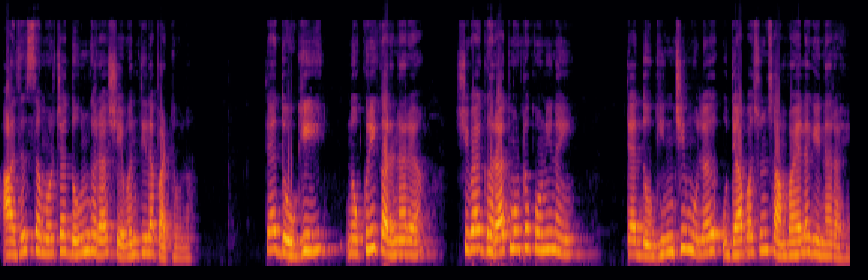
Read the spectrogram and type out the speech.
आजच समोरच्या दोन घरात शेवंतीला पाठवलं. त्या दोघी नोकरी करणाऱ्या शिवाय घरात मोठं कोणी नाही. त्या दोघींची मुलं उद्यापासून सांभाळायला घेणार आहे.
